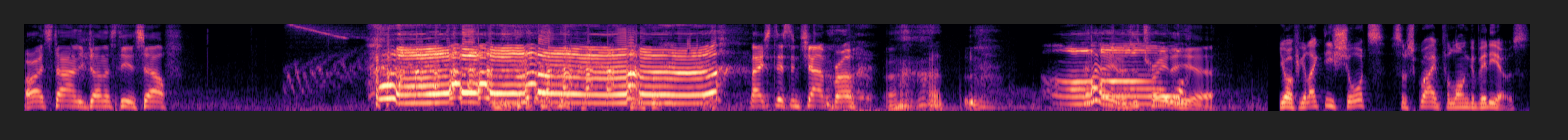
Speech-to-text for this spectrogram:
All right, Stan, you've done this to yourself. Nice disenchant, bro. oh. Hey, there's a trader here. Yo, if you like these shorts, subscribe for longer videos.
